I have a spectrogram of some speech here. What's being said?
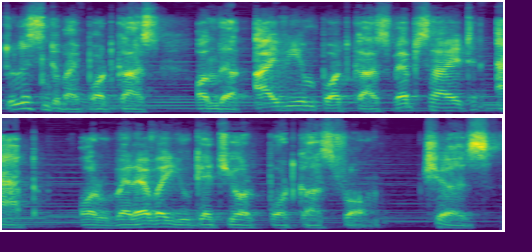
to listen to my podcast on the IVM Podcast website, app, or wherever you get your podcast from. Cheers.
